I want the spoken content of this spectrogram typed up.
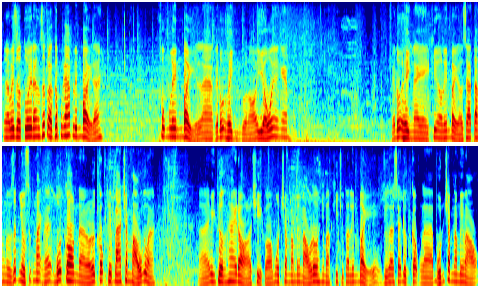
Nhưng mà bây giờ tôi đang rất là gấp gáp lên 7 đấy. Không lên 7 là cái đội hình của nó yếu ấy anh em. Cái đội hình này khi nó lên 7 nó gia tăng được rất nhiều sức mạnh đấy. Mỗi con là nó được cộng thêm 300 máu cơ mà. Đấy, bình thường hai đỏ nó chỉ có 150 máu thôi Nhưng mà khi chúng ta lên 7 ấy, chúng ta sẽ được cộng là 450 máu.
